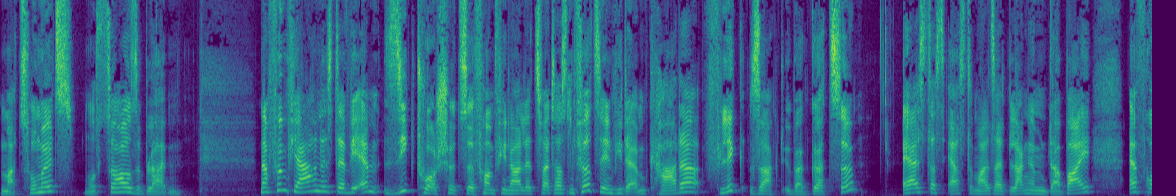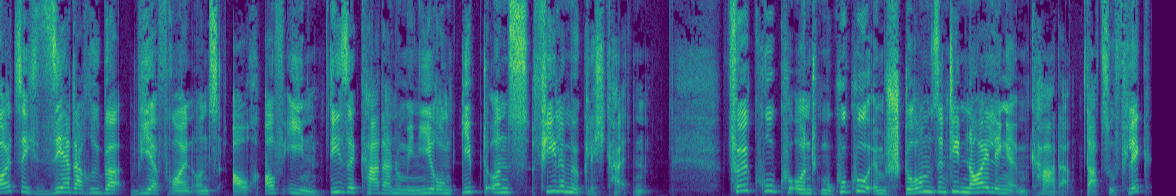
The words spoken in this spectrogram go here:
Mats Hummels muss zu Hause bleiben. Nach fünf Jahren ist der WM-Siegtorschütze vom Finale 2014 wieder im Kader. Flick sagt über Götze, er ist das erste Mal seit langem dabei. Er freut sich sehr darüber. Wir freuen uns auch auf ihn. Diese Kadernominierung gibt uns viele Möglichkeiten. Füllkrug und Mukuku im Sturm sind die Neulinge im Kader. Dazu Flick.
